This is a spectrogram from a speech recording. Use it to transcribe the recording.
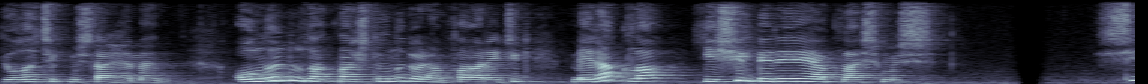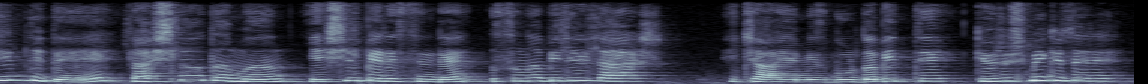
yola çıkmışlar hemen. Onların uzaklaştığını gören farecik merakla yeşil bereye yaklaşmış. Şimdi de yaşlı adamın yeşil beresinde ısınabilirler. Hikayemiz burada bitti. Görüşmek üzere.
